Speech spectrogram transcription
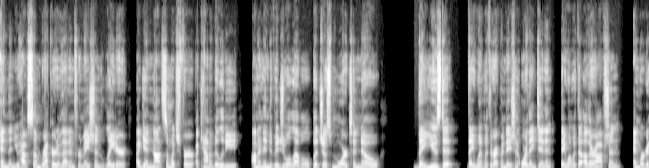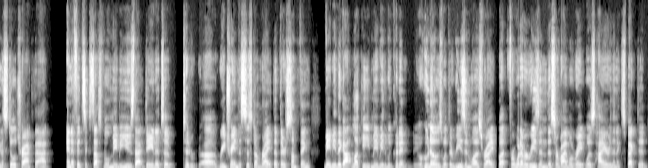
and then you have some record of that information later again not so much for accountability on an individual level but just more to know they used it they went with the recommendation or they didn't they went with the other option and we're going to still track that. And if it's successful maybe use that data to to uh, retrain the system right? That there's something maybe they got lucky maybe we couldn't who knows what the reason was right? But for whatever reason the survival rate was higher than expected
